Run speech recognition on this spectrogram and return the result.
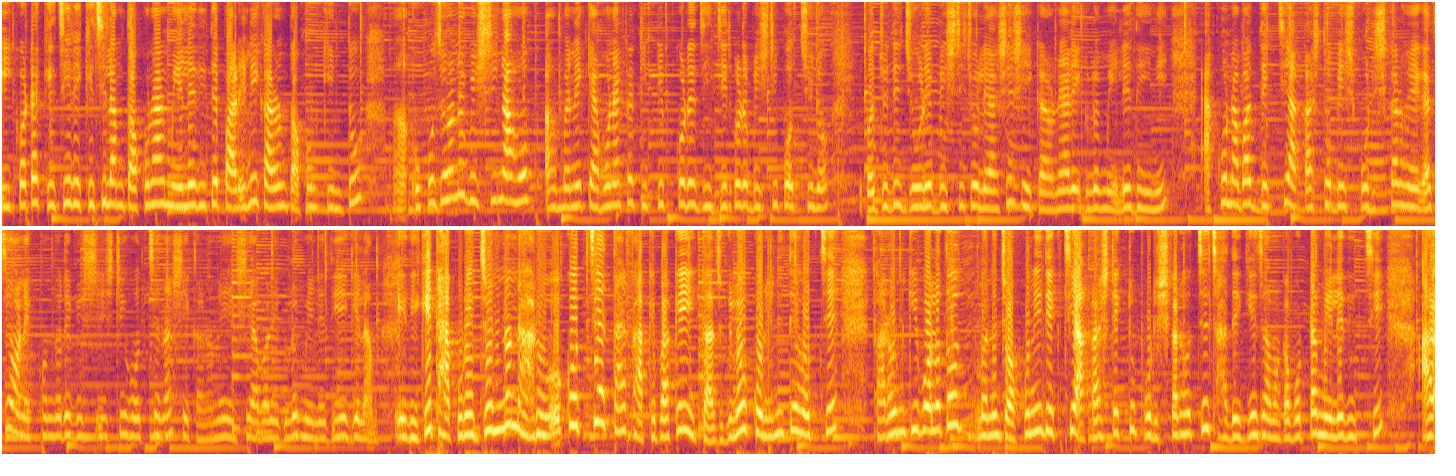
এই কটা কেচে রেখেছিলাম তখন আর মেলে দিতে পারিনি কারণ তখন কিন্তু আহ, উপচরণে বৃষ্টি না হোক মানে কেমন একটা টিপ টিপ করে ঝিরঝির করে বৃষ্টি পড়ছিল। এবার যদি জোরে বৃষ্টি চলে আসে সেই কারণে আর এগুলো মেলে দিইনি। এখন আবার দেখছি আকাশটা বেশ পরিষ্কার হয়ে গেছে অনেকক্ষণ ধরে বৃষ্টি বৃষ্টি হচ্ছে না সে কারণে এসে আবার এগুলো মেলে দিয়ে গেলাম। এদিকে ঠাকুরের জন্য নাড়ুও করছে আর তার ফাঁকে ফাঁকে এই কাজগুলোও করে নিতে হচ্ছে। কারণ কি বলতো? মানে যখনই দেখছি আকাশটা একটু পরিষ্কার হচ্ছে, ছাদে গিয়ে জামা কাপড়টা মেলে দিচ্ছি। আর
